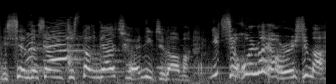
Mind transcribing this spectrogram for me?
你现在像一只丧家犬，你知道吗？你只会乱咬人是吗？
